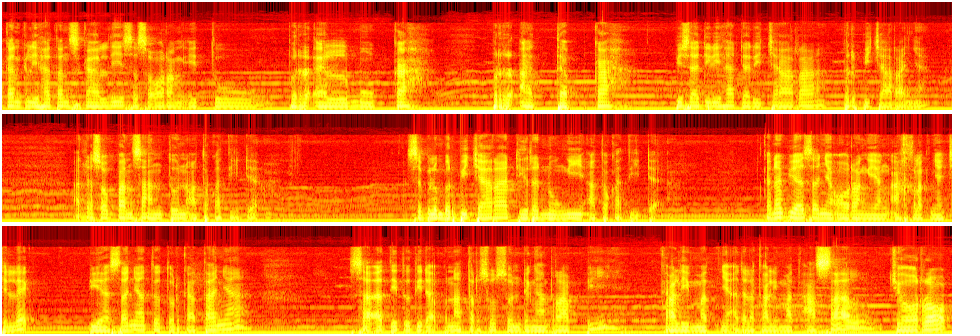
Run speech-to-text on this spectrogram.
akan kelihatan sekali seseorang itu berilmukah, beradabkah bisa dilihat dari cara berbicaranya. Ada sopan santun ataukah tidak? Sebelum berbicara direnungi ataukah tidak? Karena biasanya orang yang akhlaknya jelek, biasanya tutur katanya saat itu tidak pernah tersusun dengan rapi, kalimatnya adalah kalimat asal, jorok,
